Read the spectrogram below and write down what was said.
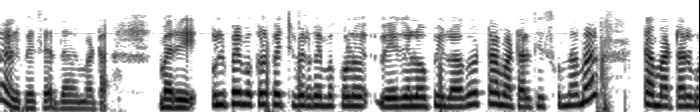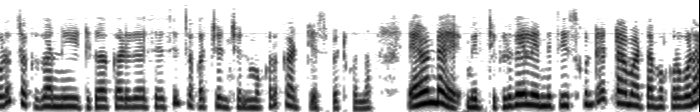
కలిపేసేద్దాం అనమాట మరి ఉల్లిపాయ ముక్కలు పచ్చిమిరకాయ ముక్కలు వేగేలోపు ఇలాగ టమాటాలు తీసుకుందామా? టమాటాలు కూడా చక్కగా నీట్గా కడిగేసేసి చక్కగా చిన్న చిన్న ముక్కలు కట్ చేసి పెట్టుకుందాం. ఏమండే మీరు చిక్కుడుకాయలు ఎన్ని తీసుకుంటే టమాటా ముక్కలు కూడా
